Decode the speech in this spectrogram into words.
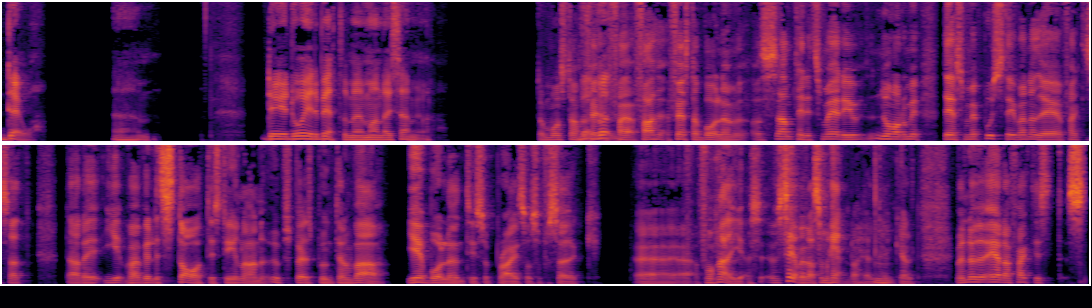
då. Ehm, Det, då är det bättre med Monday Samuel. De måste fästa bollen. Samtidigt som är det ju, nu har de ju, det som är positiva nu är faktiskt att där det var väldigt statiskt innan, uppspelspunkten var ge bollen till surprise och så försök eh, få här, ser vi vad som händer helt Mm. enkelt. Men nu är det faktiskt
